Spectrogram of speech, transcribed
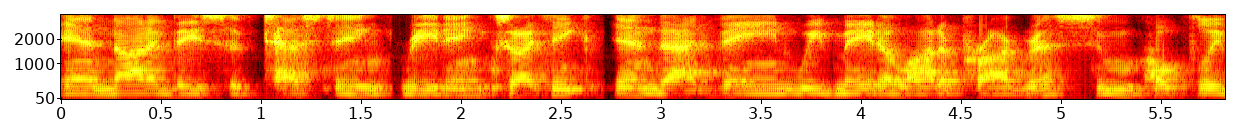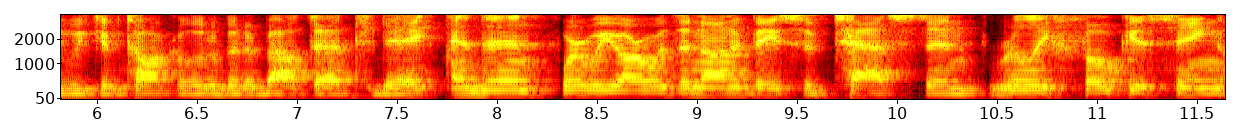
and non invasive testing reading. So I think in that vein, we've made a lot of progress, and hopefully we can talk a little bit about that today. And then where we are with the non invasive test and really focusing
